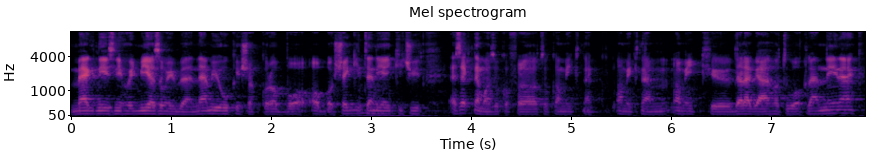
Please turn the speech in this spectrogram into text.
megnézni, hogy mi az, amiben nem jók, és akkor abba, abba segíteni egy kicsit. Ezek nem azok a feladatok, amiknek, amik, nem, amik delegálhatóak lennének,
